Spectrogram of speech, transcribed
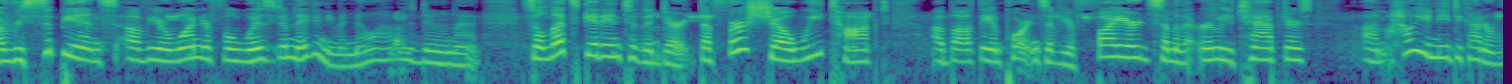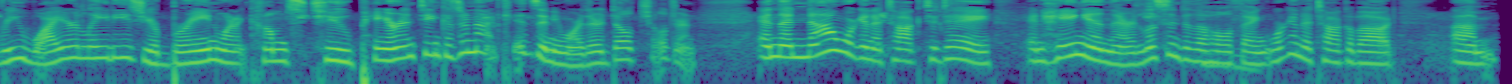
uh, recipients of your wonderful wisdom. They didn't even know I was doing that. So let's get into the dirt. The first show, we talked about the importance of your fired, some of the early chapters. Um, how you need to kind of rewire, ladies, your brain when it comes to parenting because they're not kids anymore; they're adult children. And then now we're going to talk today, and hang in there, listen to the whole thing. We're going to talk about um,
